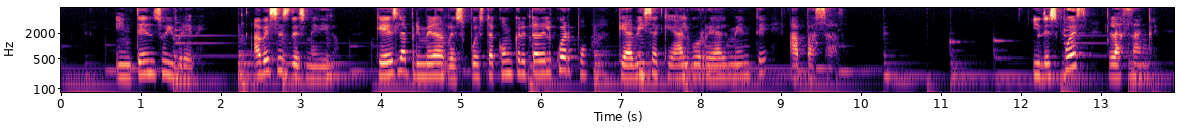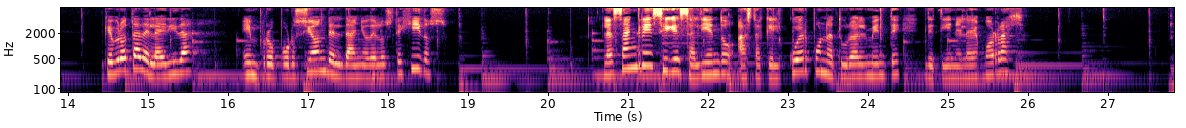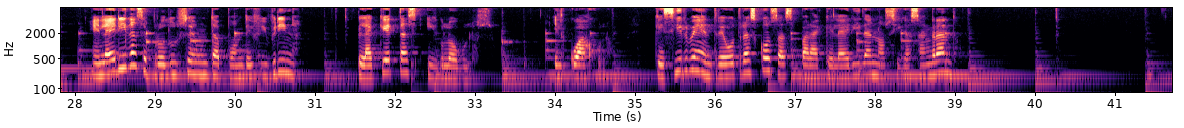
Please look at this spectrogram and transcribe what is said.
intenso y breve, a veces desmedido, que es la primera respuesta concreta del cuerpo que avisa que algo realmente ha pasado. Y después la sangre, que brota de la herida en proporción del daño de los tejidos. La sangre sigue saliendo hasta que el cuerpo naturalmente detiene la hemorragia. En la herida se produce un tapón de fibrina, plaquetas y glóbulos. El coágulo, que sirve entre otras cosas para que la herida no siga sangrando.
